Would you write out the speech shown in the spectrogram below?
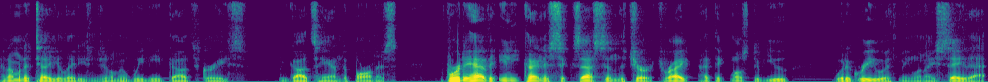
And I'm going to tell you, ladies and gentlemen, we need God's grace and God's hand upon us. If we're to have any kind of success in the church, right? I think most of you would agree with me when I say that.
